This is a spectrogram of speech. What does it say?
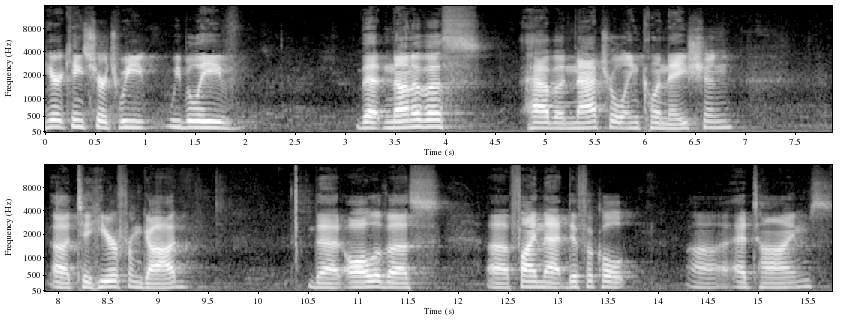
here at King's Church, we, we believe that none of us have a natural inclination uh, to hear from God, that all of us uh, find that difficult uh, at times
